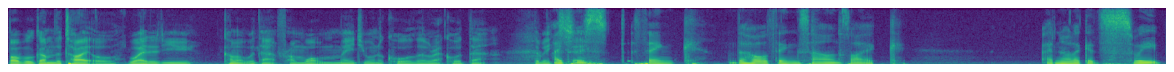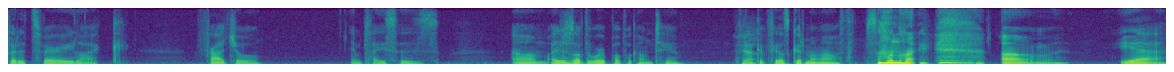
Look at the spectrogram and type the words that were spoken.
Bubblegum, the title. Where did you come up with that from? What made you want to call the record that? The I just think the whole thing sounds like I don't know, like it's sweet, but it's very like fragile in places. Um, I just love the word bubblegum too. I feel Yeah. like it feels good in my mouth. So I'm like, um, yeah,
